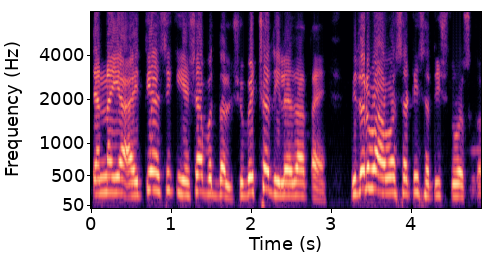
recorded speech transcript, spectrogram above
त्यांना या ऐतिहासिक यशाबद्दल शुभेच्छा दिल्या जात आहे. विदर्भ आवाजसाठी सतीश तुळसकर.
